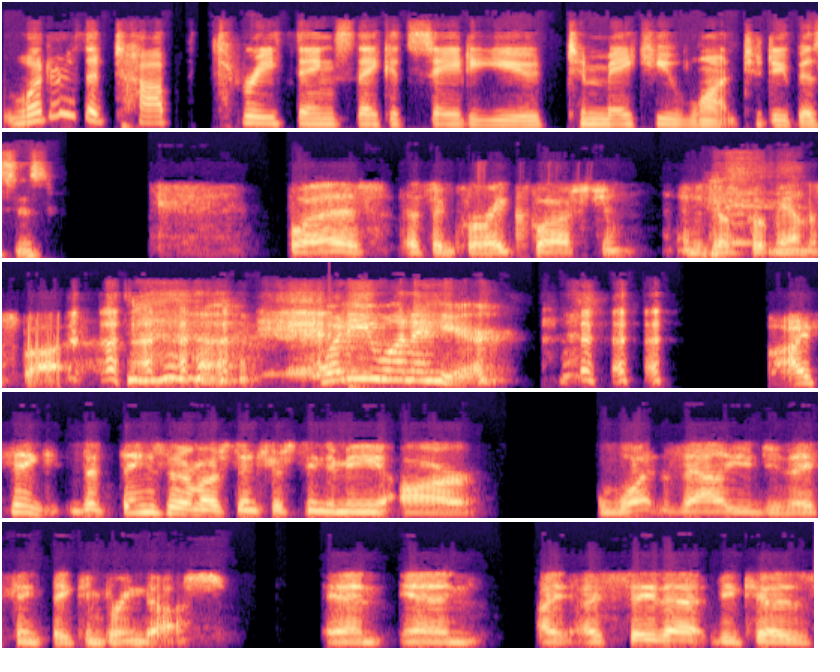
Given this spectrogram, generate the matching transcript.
What are the top three things they could say to you to make you want to do business? Boy, that is, that's a great question, and it does put me on the spot. what do you want to hear? I think the things that are most interesting to me are what value do they think they can bring to us, and and I, I say that because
